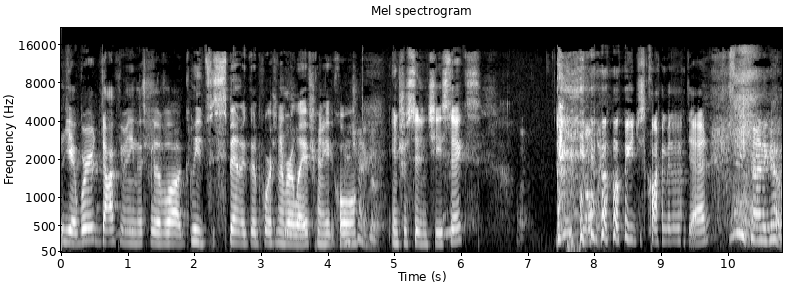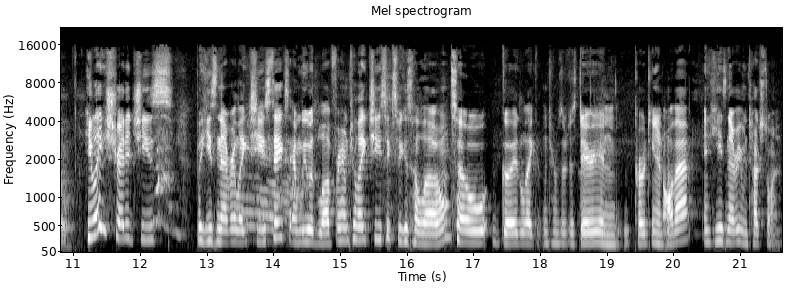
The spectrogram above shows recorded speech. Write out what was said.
Yeah, we're documenting this for the vlog. We've spent a good portion of our life trying to get Cole go? interested in cheese sticks. You're just climbing on dad. Where are you trying to go? He likes shredded cheese, but he's never liked cheese sticks, and we would love for him to like cheese sticks because hello, so good like in terms of just dairy and protein and all that. And he's never even touched one.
